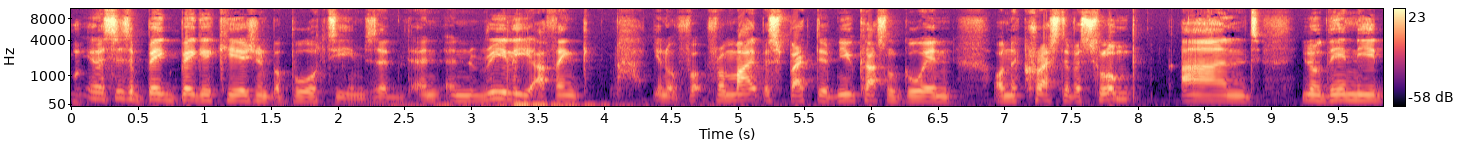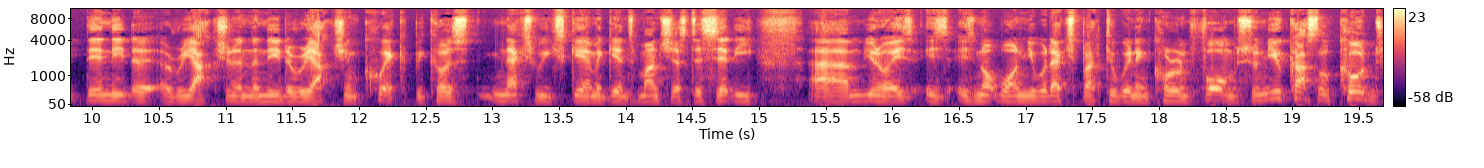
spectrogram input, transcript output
you know, this is a big, big occasion for both teams, and and, and really, I think you know, fr- from my perspective, Newcastle go in on the crest of a slump, and you know they need they need a, a reaction, and they need a reaction quick because next week's game against Manchester City, um, you know, is, is is not one you would expect to win in current form. So Newcastle could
